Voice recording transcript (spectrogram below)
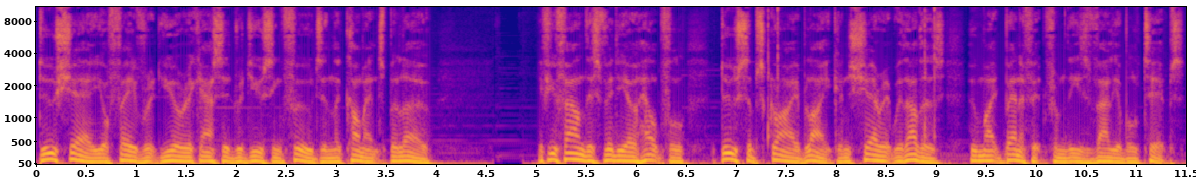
Do share your favorite uric acid reducing foods in the comments below. If you found this video helpful, do subscribe, like and share it with others who might benefit from these valuable tips.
